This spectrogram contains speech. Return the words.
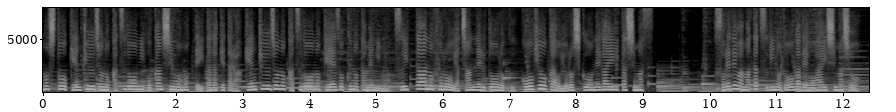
もし当研究所の活動にご関心を持っていただけたら、研究所の活動の継続のためにも、Twitter のフォローやチャンネル登録、高評価をよろしくお願いいたします。それではまた次の動画でお会いしましょう。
